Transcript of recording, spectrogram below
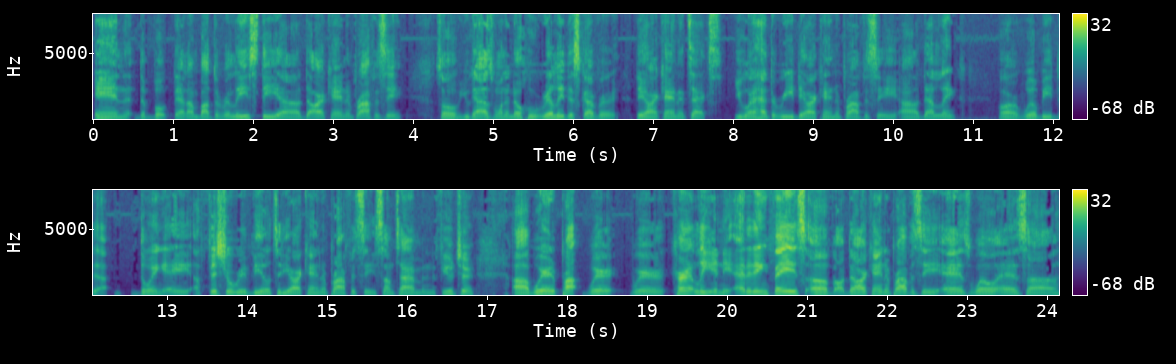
in the book that I'm about to release, the uh, the Arcanin Prophecy. So if you guys want to know who really discovered the Arcane text, you're going to have to read the Arcanin Prophecy. Uh, that link, or we'll be d- doing a official reveal to the Arcanin Prophecy sometime in the future. Uh, we're pro- we're we're currently in the editing phase of the Arcanin Prophecy as well as uh,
